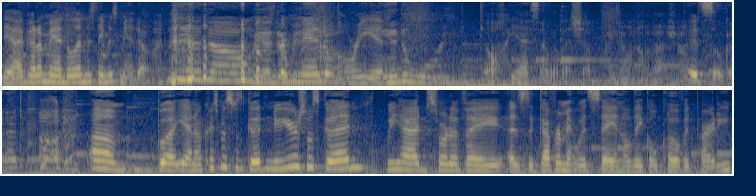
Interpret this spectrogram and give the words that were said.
Yeah, I got a mandolin. His name is Mando. Mando, Mando, From Mandalorian. Mandalorian. Oh yes, I love that show. I don't know that show. It's so good. um, but yeah, no, Christmas was good. New Year's was good. We had sort of a, as the government would say, an illegal COVID party.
